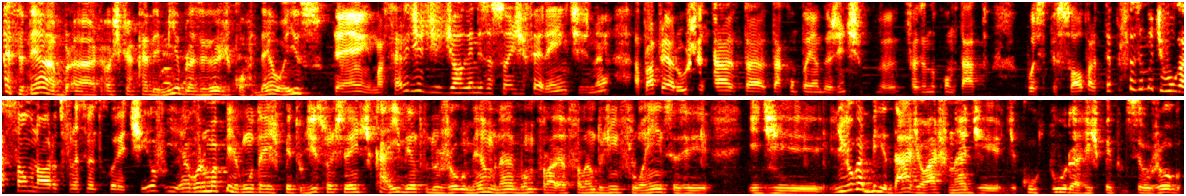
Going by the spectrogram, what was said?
É, você tem a, a acho que a Academia Brasileira de Cordel, é isso? Tem, uma série de, de, de organizações diferentes, né? A própria Arusha tá, tá, tá, acompanhando a gente, eh, fazendo contato com esse pessoal, para até para fazer uma divulgação na hora do financiamento coletivo. E agora uma pergunta a respeito disso, antes da gente cair dentro do jogo mesmo, né? Vamos falar falando de influências e, e de, de jogabilidade, eu acho, né? De, de cultura a respeito do seu jogo.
